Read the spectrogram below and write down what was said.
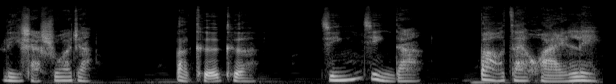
丽莎说着，把可可紧紧的抱在怀里。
